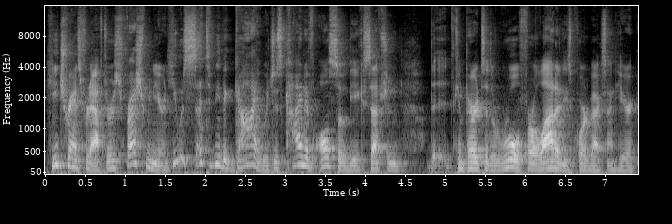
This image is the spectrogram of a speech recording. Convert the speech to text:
He transferred after his freshman year, and he was set to be the guy, which is kind of also the exception compared to the rule for a lot of these quarterbacks on here.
